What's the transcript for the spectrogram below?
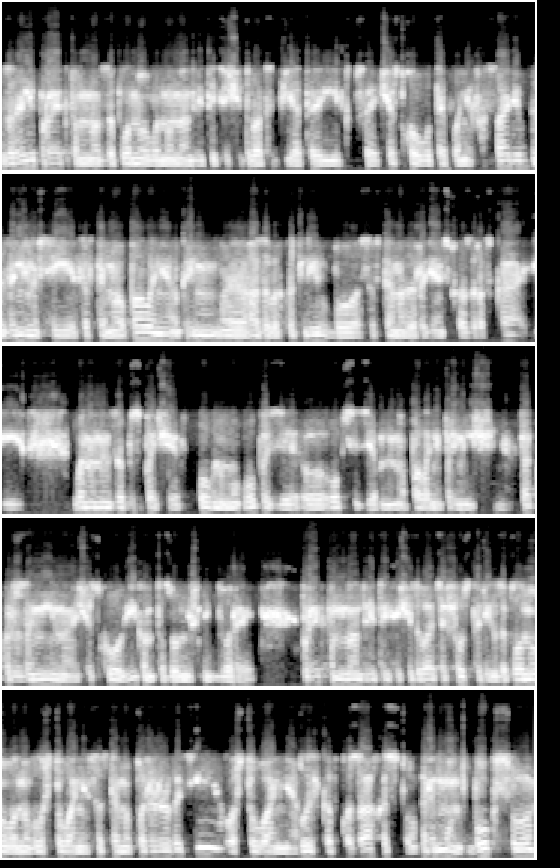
Взагалі проектом у нас заплановано на 2025 рік. Це часткове утеплення фасадів, заміна всієї системи опалення, окрім е, газових котлів, бо система радянського зразка і вона не забезпечує в повному обсязі е, обсязі опалення приміщення. Також заміна частково вікон та зовнішніх дверей. Проектом на 2026 рік заплановано влаштування системи пожежогасіння, влаштування блискавкозахисту, ремонт боксу,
